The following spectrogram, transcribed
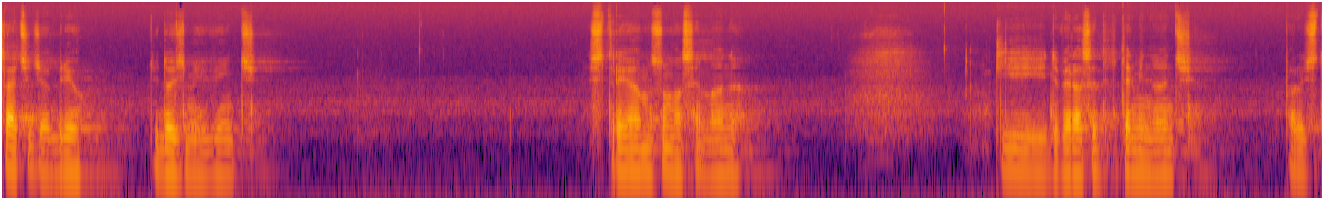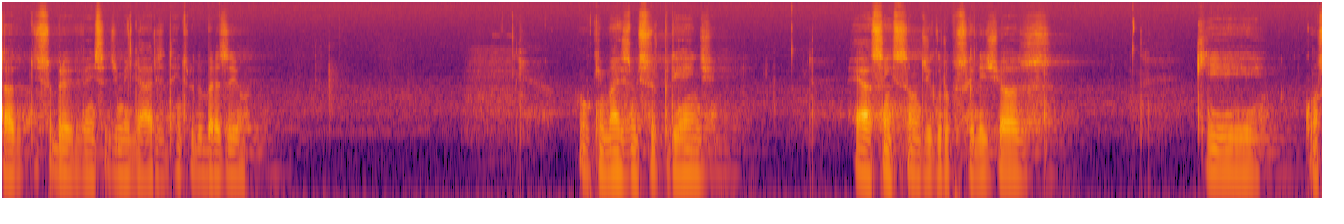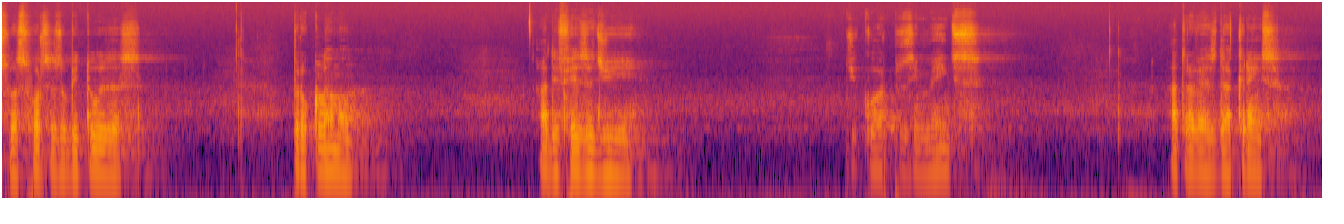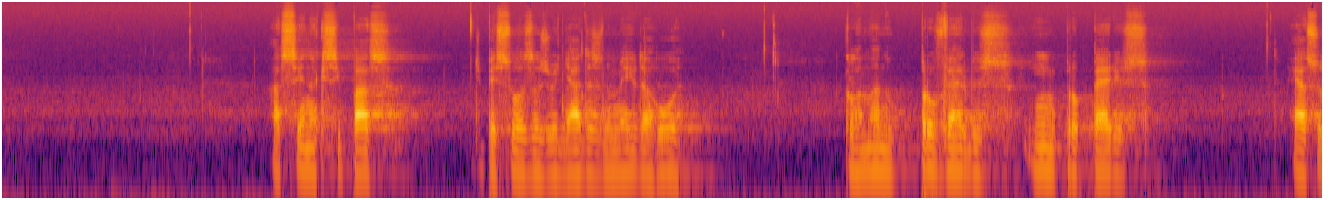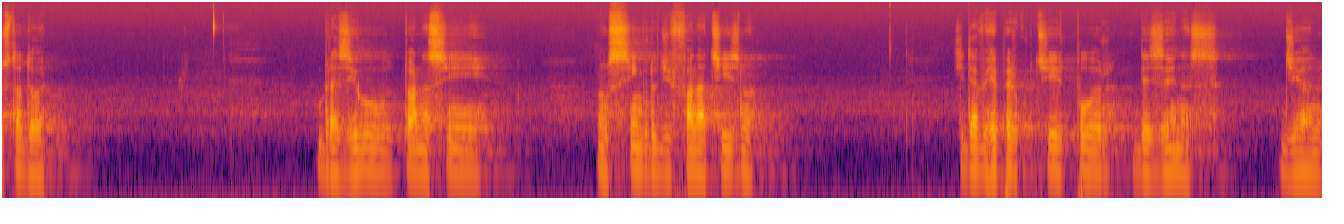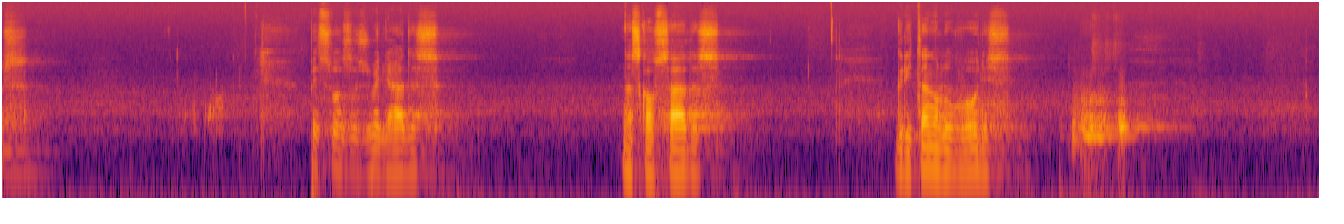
sete de abril de 2020. Estreamos uma semana que deverá ser determinante para o estado de sobrevivência de milhares dentro do Brasil. O que mais me surpreende é a ascensão de grupos religiosos que, com suas forças obtusas, proclamam a defesa de, de corpos e mentes através da crença. A cena que se passa de pessoas ajoelhadas no meio da rua, clamando provérbios e impropérios, é assustador. O Brasil torna-se um símbolo de fanatismo que deve repercutir por dezenas de anos. Pessoas ajoelhadas nas calçadas, gritando louvores,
